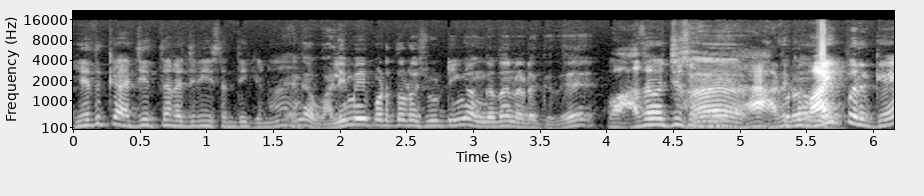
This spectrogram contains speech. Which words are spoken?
எதுக்கு அஜித் ரஜினியை சந்திக்கணும்? ஏங்க வலிமை படத்தோட ஷூட்டிங்கும் அங்கதான் நடக்குது. ஓ, அதை வச்சு சொல்றீங்க? அதுக்கு வாய்ப்பு இருக்கு.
